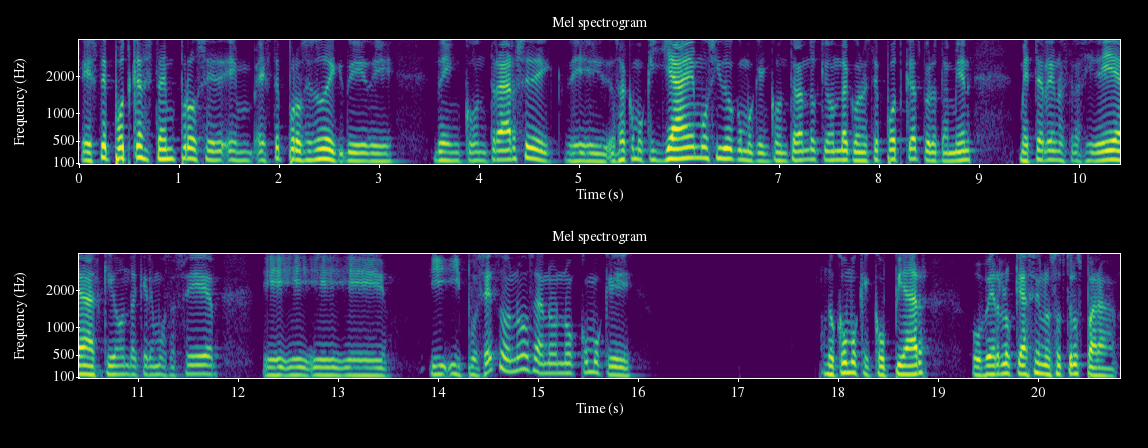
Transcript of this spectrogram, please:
este podcast está en, proce- en este proceso de, de, de, de encontrarse, de, de, o sea, como que ya hemos ido como que encontrando qué onda con este podcast, pero también meterle nuestras ideas, qué onda queremos hacer, eh, eh, eh, eh, y, y pues eso, ¿no? O sea, no, no como que, no como que copiar o ver lo que hacen los otros para,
